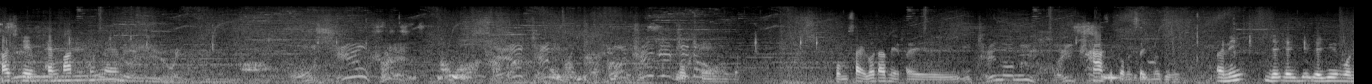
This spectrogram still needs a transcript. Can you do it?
คัชเกมแทงบัตคตรแรงโอเคผมใส่ลดดาเมจไป 50กว่าเปอร์เซ็นต์เมื่อกี้อันนี้อย่าอย่าอย่ายืนบน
